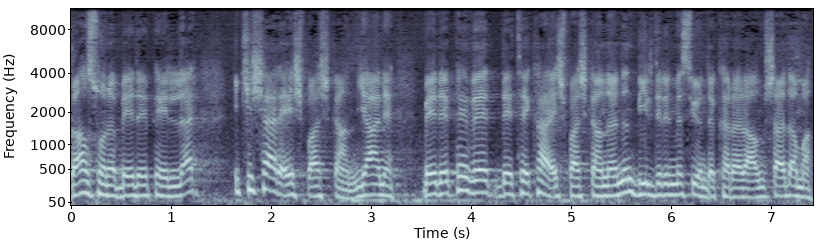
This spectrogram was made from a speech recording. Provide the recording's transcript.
Daha sonra BDP'liler ikişer eş başkan yani BDP ve DTK eş başkanlarının bildirilmesi yönünde karar almışlardı ama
